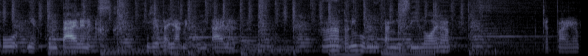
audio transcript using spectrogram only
โอ้เนี่ยผมตายเลยเนี่ย ไม่ใช่ตายยากเนี่ยผมตายเลยอ่าตอนนี้ผมมีตังค์อยู่ 400 นะครับ จัดไปครับ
